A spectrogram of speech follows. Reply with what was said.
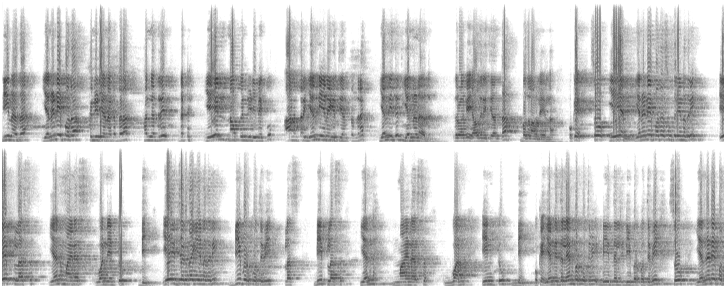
ಡಿನ ಅದ. ಎರಡನೇ ಪದ ಕಂಡಿಡಿ ಹಂಗಂದ್ರೆ ದಟ್ ಏನ್ ನಾವು ಕಂಡುಹಿಡಿಬೇಕು. ಆ ನಂತರ ಎನ್ ಏನಾಗೈತಿ ಅಂತಂದ್ರೆ ಎನ್ ಇದ್ದ ಎನ್ನ ಅದ. ಇದ್ರೊಳಗೆ ಯಾವುದೇ ರೀತಿಯಾದಂತ ಬದಲಾವಣೆ ಇಲ್ಲ. ಓಕೆ ಸೊ ಎನ್ ಎರಡನೇ ಪದ ಸೂತ್ರ ಏನದ್ರಿ A plus N minus one into D A ಜಗದಾಗ ಏನದರಿ ಬಿ ಬರ್ಕೋತೀವಿ. Plus B plus N minus one into D okay N ಇದ್ದಲ್ಲಿ ಏನ್ ಬರ್ಕೋತೀವಿ? ಡಿ ಇದ್ದಲ್ಲಿ ಡಿ ಬರ್ಕೋತೀವಿ. ಸೊ ಎನ್ನೇ ಪದ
